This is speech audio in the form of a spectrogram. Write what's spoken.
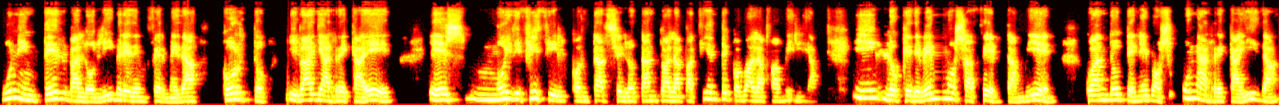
un intervalo libre de enfermedad corto y vaya a recaer, es muy difícil contárselo tanto a la paciente como a la familia. Y lo que debemos hacer también cuando tenemos una recaída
